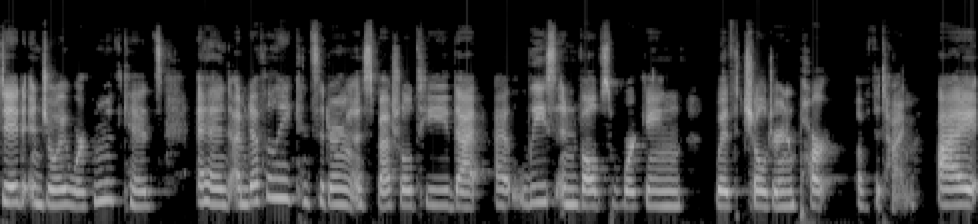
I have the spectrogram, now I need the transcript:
did enjoy working with kids, and I'm definitely considering a specialty that at least involves working with children part of the time. I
